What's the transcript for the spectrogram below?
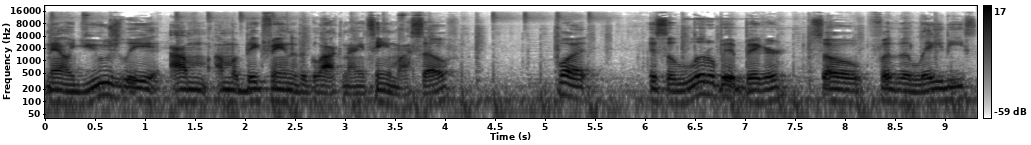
Now, usually I'm I'm a big fan of the Glock 19 myself, but it's a little bit bigger. So for the ladies,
